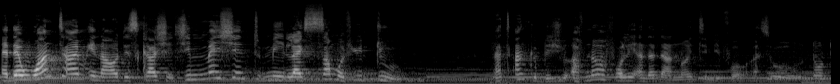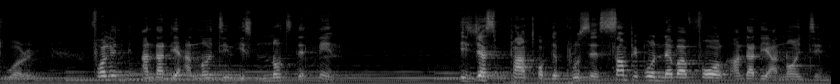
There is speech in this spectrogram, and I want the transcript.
and then one time in our discussion, she mentioned to me, like some of you do, that Uncle Bijou, I've never fallen under the anointing before. I said, Oh, don't worry. Falling under the anointing is not the thing, it's just part of the process. Some people never fall under the anointing,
